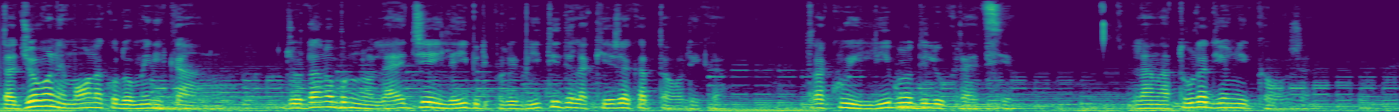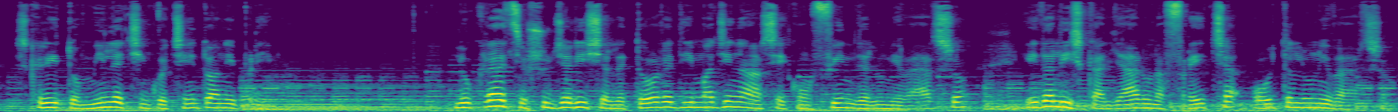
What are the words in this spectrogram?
Da giovane monaco domenicano, Giordano Bruno legge i libri proibiti della Chiesa cattolica, tra cui il libro di Lucrezio, La natura di ogni cosa, scritto 1500 anni prima Lucrezio suggerisce al lettore di immaginarsi i confini dell'universo e da lì scagliare una freccia oltre l'universo.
